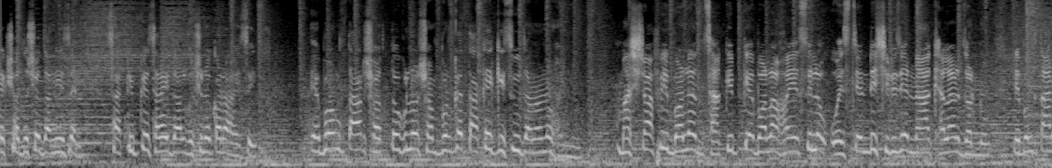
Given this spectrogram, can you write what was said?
এক সদস্য জানিয়েছেন, সাকিবকে ছাড়াই দল ঘোষণা করা হয়েছে এবং তার সত্যগুলো সম্পর্কে তাকে কিছু জানানো হয়নি। মাশরাফি বলেন, সাকিবকে বলা হয়েছিল ওয়েস্ট ইন্ডিজ সিরিজে না খেলার জন্য এবং তার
